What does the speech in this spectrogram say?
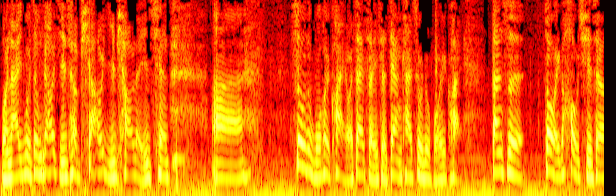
我拿一部中高级车漂移漂了一圈，啊、速度不会快。我再说一次，这样开速度不会快，但是作为一个后驱车，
